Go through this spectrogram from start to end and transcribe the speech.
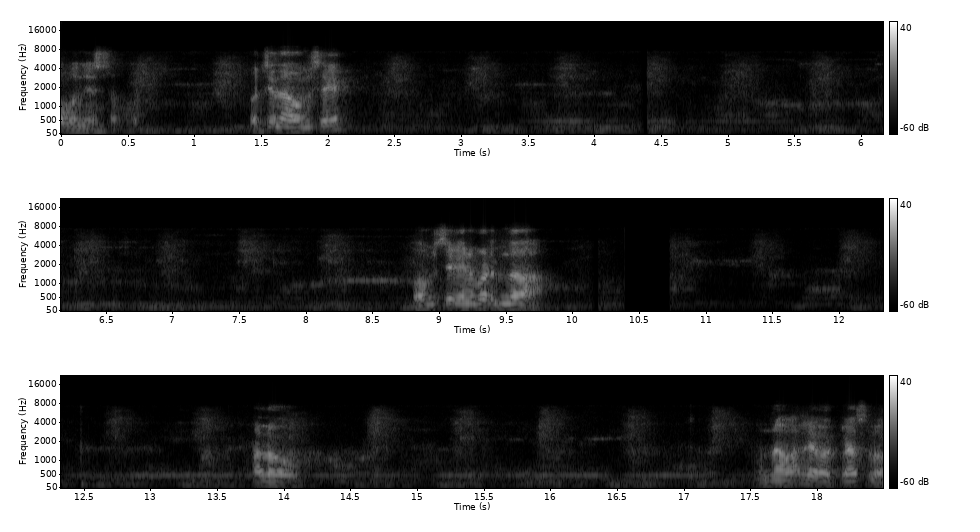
ఓపెన్ చేసినప్పుడు వచ్చిందా వంశీ? వంశీ వినపడుతుందా? హలో. ఉన్నావా లేవా క్లాస్లో?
